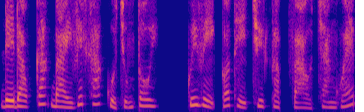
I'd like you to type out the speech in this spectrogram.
Để đọc các bài viết khác của chúng tôi, quý vị có thể truy cập vào trang web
